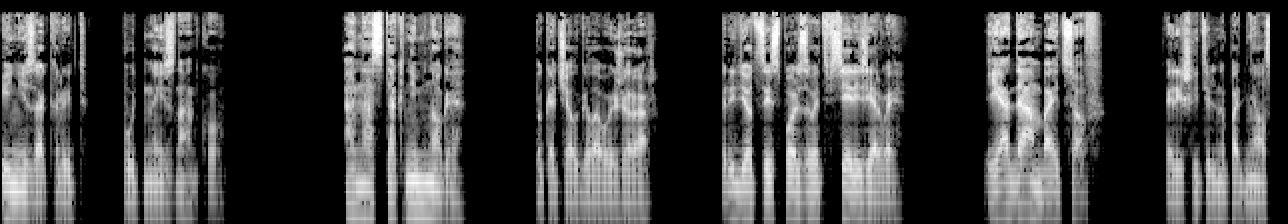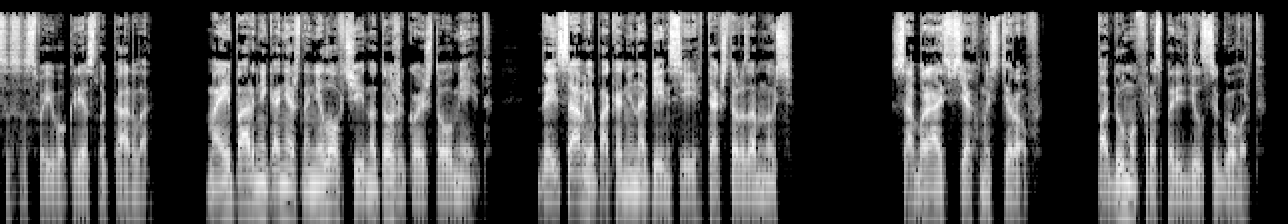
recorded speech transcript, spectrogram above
и не закрыт путь наизнанку. «А нас так немного», — покачал головой Жерар. Придется использовать все резервы». «Я дам бойцов», — решительно поднялся со своего кресла Карла. «Мои парни, конечно, не ловчие, но тоже кое-что умеют. Да и сам я пока не на пенсии, так что разомнусь». «Собрать всех мастеров», — подумав, распорядился Говард.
